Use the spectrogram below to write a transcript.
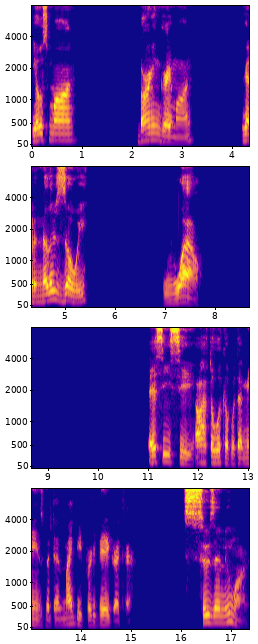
Eosmon. Burning Greymon. We got another Zoe. Wow. SEC. I'll have to look up what that means, but that might be pretty big right there. Susanoomon.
